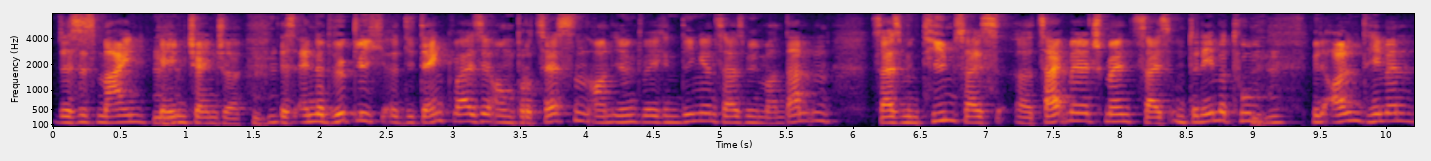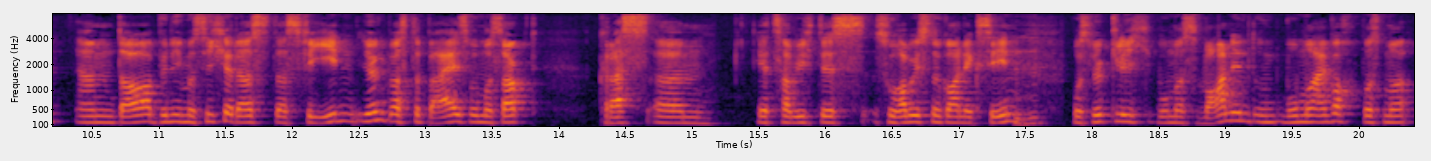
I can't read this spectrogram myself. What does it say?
das ist mein mhm. Game Changer. Mhm. Das ändert wirklich äh, die Denkweise an Prozessen, an irgendwelchen Dingen, sei es mit Mandanten, sei es mit Team, sei es äh, Zeitmanagement, sei es Unternehmertum, mhm. mit allen Themen. Ähm, da bin ich mir sicher, dass, dass für jeden irgendwas dabei ist, wo man sagt, krass, ähm, jetzt habe ich das, so habe ich es noch gar nicht gesehen, mhm. wo es wirklich, wo man es wahrnimmt und wo man einfach, was man,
